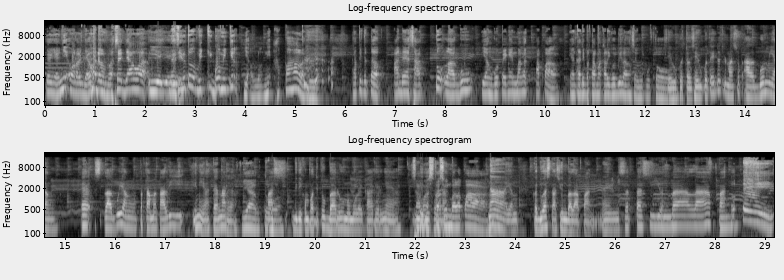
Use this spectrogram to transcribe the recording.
yang nyanyi orang Jawa dengan bahasa Jawa Iya, iya, dan iya. situ tuh gue mikir ya Allah ini apa lagu ya tapi tetap ada satu lagu yang gue pengen banget apal yang tadi pertama kali gue bilang Sewu Kuto Sewu Kuto. Sewu Kuto itu termasuk album yang eh lagu yang pertama kali ini ya tenar ya. Iya betul Pas Didi Kempot itu baru memulai karirnya ya. sama stasiun seorang- balapan Nah, yang kedua stasiun balapan. Neng stasiun balapan. Oh, eh,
